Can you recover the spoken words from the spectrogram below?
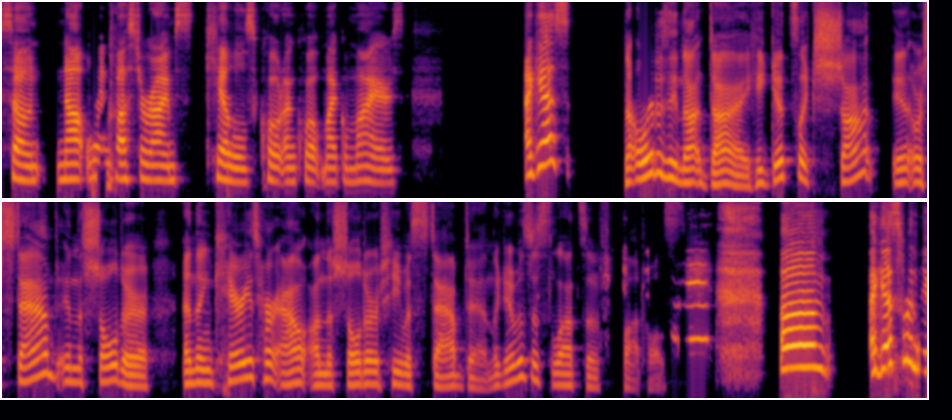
so not when Busta Rhymes kills quote unquote Michael Myers. I guess Not only does he not die, he gets like shot in or stabbed in the shoulder and then carries her out on the shoulder he was stabbed in. Like it was just lots of plot holes. Um, I guess when they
